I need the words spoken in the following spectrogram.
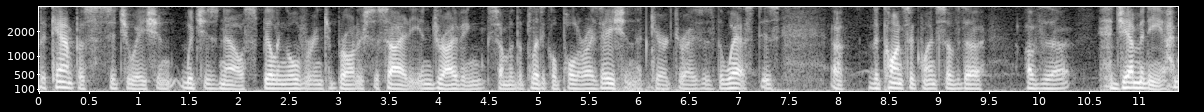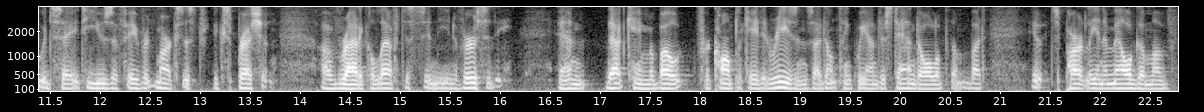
The campus situation, which is now spilling over into broader society and driving some of the political polarization that characterizes the West, is uh, the consequence of the of the hegemony, I would say, to use a favorite Marxist expression, of radical leftists in the university. And that came about for complicated reasons. I don't think we understand all of them, but it's partly an amalgam of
